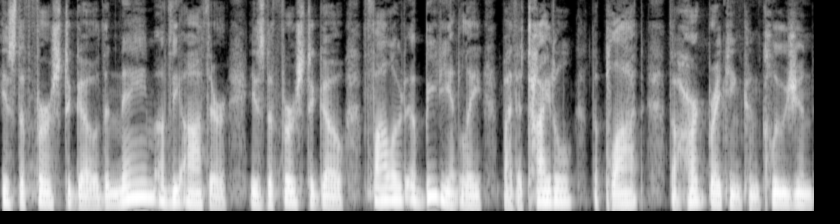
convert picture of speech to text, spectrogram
is the first to go. The name of the author is the first to go, followed obediently by the title, the plot, the heartbreaking conclusion,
